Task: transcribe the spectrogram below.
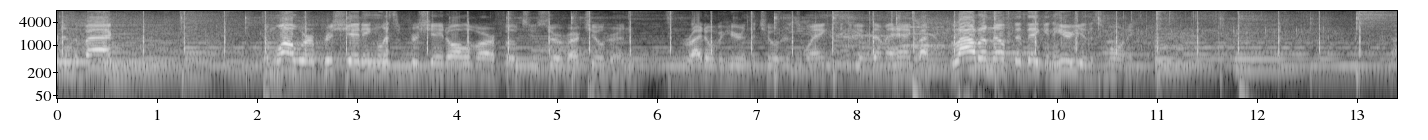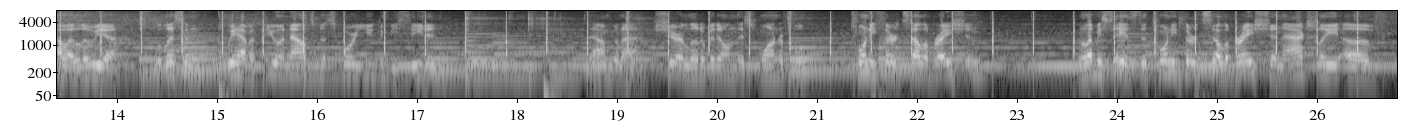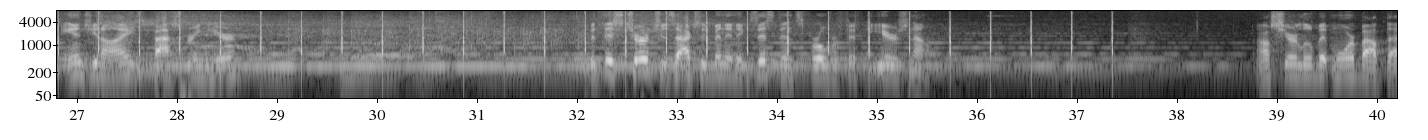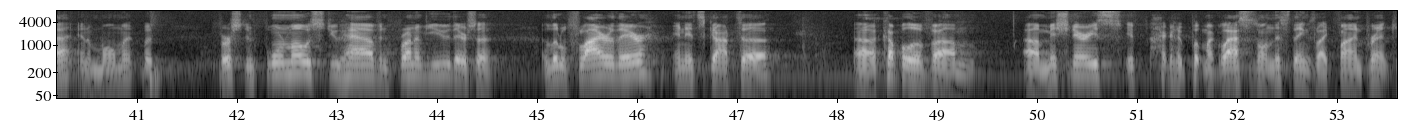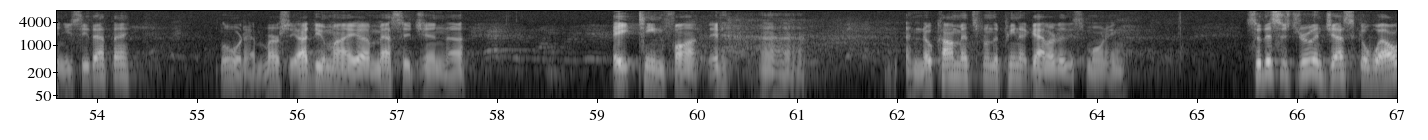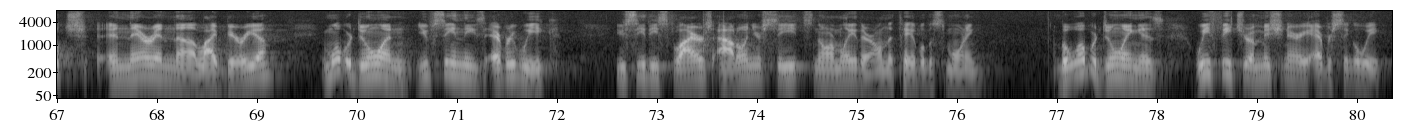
start in the back. And while we're appreciating, let's appreciate all of our folks who serve our children right over here in the children's wing. Can you give them a hand clap? Loud enough that they can hear you this morning. Hallelujah. Well, listen, we have a few announcements for you. You can be seated. Now, I'm going to share a little bit on this wonderful 23rd celebration. And let me say, it's the 23rd celebration actually of Angie and I pastoring here. But this church has actually been in existence for over 50 years now. I'll share a little bit more about that in a moment, but first and foremost, you have in front of you, there's a, a little flyer there, and it's got uh, a couple of um, uh, missionaries. If I got to put my glasses on, this thing's like fine print. Can you see that thing? Lord have mercy. I do my uh, message in uh, 18 font. It, and no comments from the peanut gallery this morning. So this is Drew and Jessica Welch, and they're in uh, Liberia. And what we're doing, you've seen these every week. You see these flyers out on your seats. Normally, they're on the table this morning. But what we're doing is we feature a missionary every single week.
